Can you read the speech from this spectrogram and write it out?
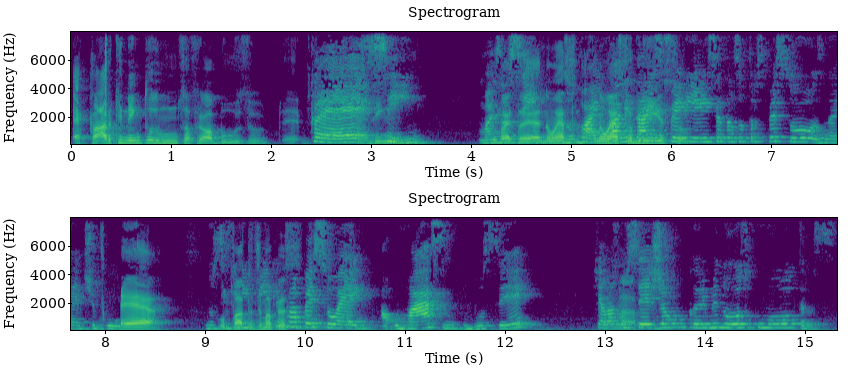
é claro que nem todo mundo sofreu abuso. É, é sim. sim. Mas, Mas assim, é, não, é, não vai não é validar a experiência isso. das outras pessoas, né? Tipo, é. Não o fato de uma pessoa... que uma pessoa é o máximo com você, que ela Exato. não seja um criminoso com outras.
